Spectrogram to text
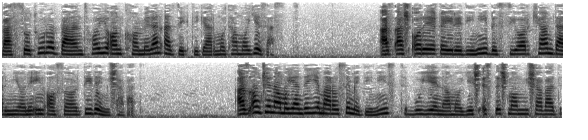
و سطور و بندهای آن کاملا از یکدیگر متمایز است. از اشعار غیردینی بسیار کم در میان این آثار دیده می شود از آنچه نماینده مراسم دینی است بوی نمایش استشمام می شود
